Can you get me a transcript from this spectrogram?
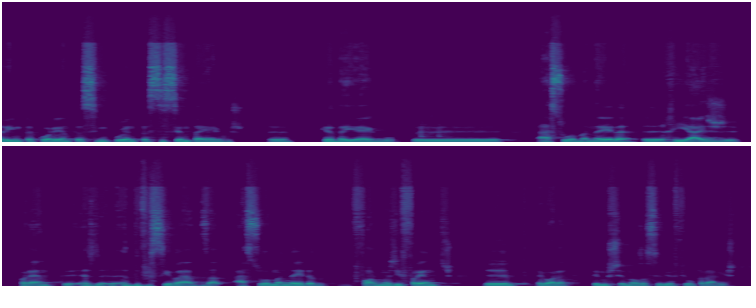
30, 40, 50, 60 egos. Eh, cada ego eh, à sua maneira eh, reage perante as adversidades à sua maneira, de formas diferentes. Agora, temos de ser nós a saber filtrar isto.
